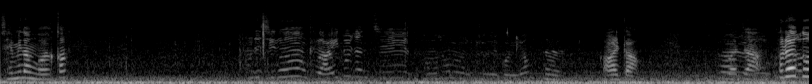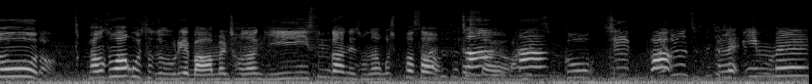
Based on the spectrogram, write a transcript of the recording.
재미난 거 할까? 근데 지금 그 아이돌 잔치 방송 중일걸요? 아 아, 그러니까 맞아. 그래도 방송하고 있어도 우리의 마음을 전하기 이 순간에 전하고 싶어서 켰어요. 하고 싶어. 설레임을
